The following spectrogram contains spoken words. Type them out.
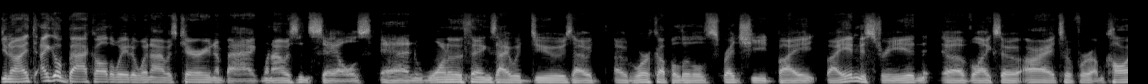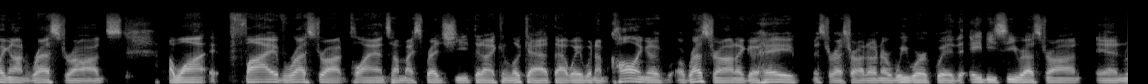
You know, I, I go back all the way to when I was carrying a bag when I was in sales. And one of the things I would do is I would, I would work up a little spreadsheet by, by industry and of like, so, all right. So for, I'm calling on restaurants, I want five restaurant clients on my spreadsheet that I can look at. That way, when I'm calling a, a restaurant, I go, Hey, Mr. Restaurant owner, we work with ABC restaurant and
